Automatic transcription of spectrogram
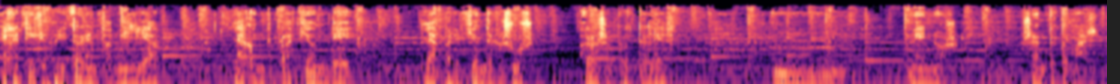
ejercicio espiritual en familia, la contemplación de la aparición de Jesús a los apóstoles, mm, menos Santo Tomás.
